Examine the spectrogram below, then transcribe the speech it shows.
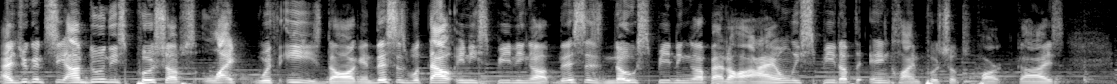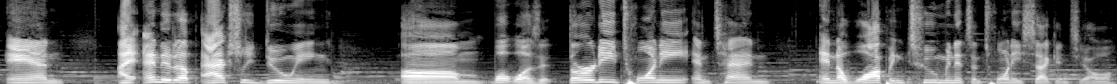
As you can see, I'm doing these push-ups, like, with ease, dog. And this is without any speeding up. This is no speeding up at all. I only speed up the incline push-ups part, guys. And I ended up actually doing, um, what was it? 30, 20, and 10 in a whopping 2 minutes and 20 seconds, y'all.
